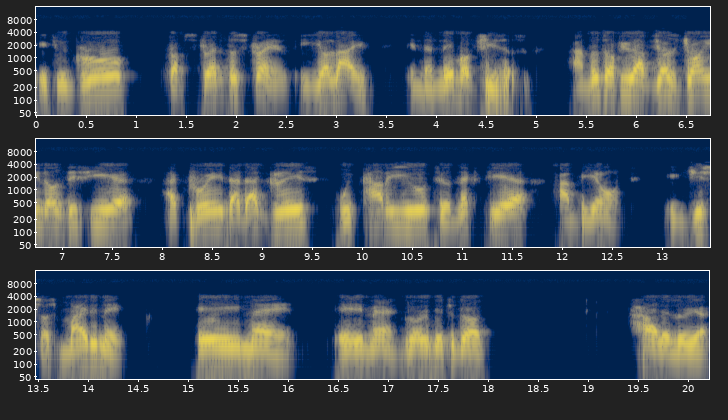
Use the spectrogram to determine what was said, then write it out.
It will grow from strength to strength in your life in the name of Jesus. And those of you who have just joined us this year, I pray that that grace will carry you till next year and beyond. In Jesus' mighty name. Amen. Amen. Glory be to God. Hallelujah.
